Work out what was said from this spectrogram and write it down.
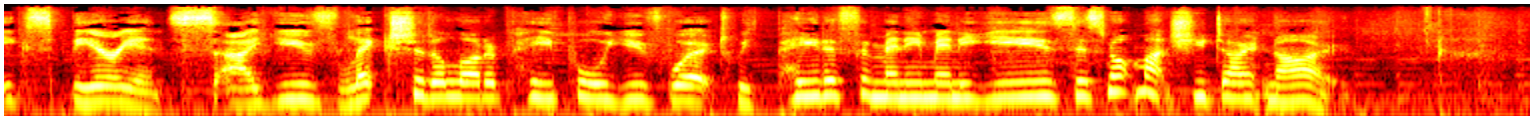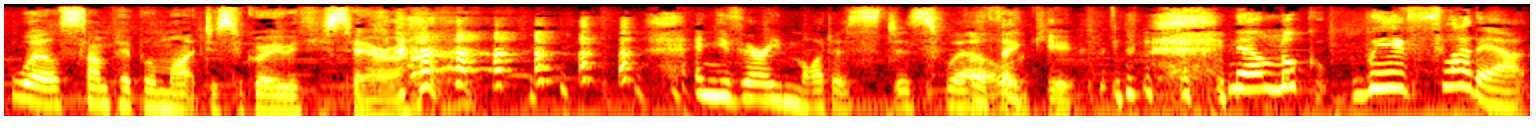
experience. Uh, you've lectured a lot of people. You've worked with Peter for many, many years. There's not much you don't know. Well, some people might disagree with you, Sarah. and you're very modest as well. Oh, thank you. now, look, we're flat out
